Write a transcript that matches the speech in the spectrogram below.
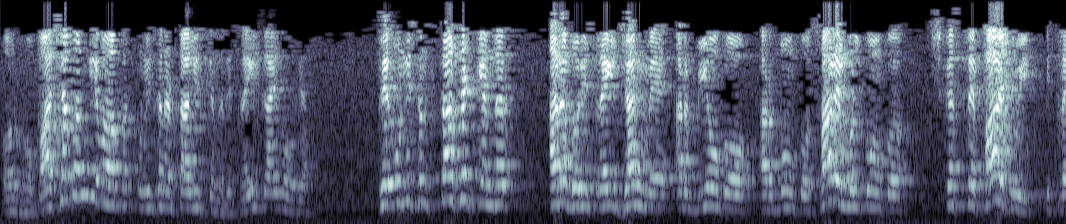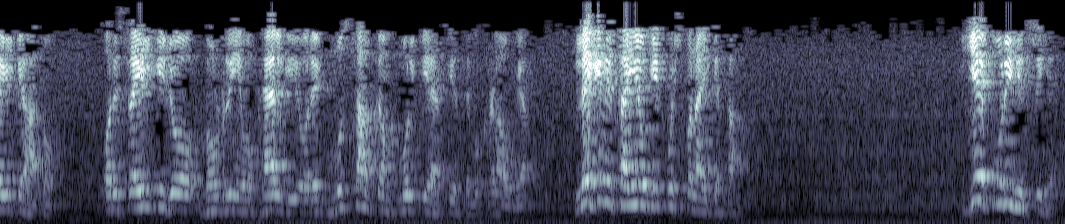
اور وہ بادشاہ بن گئے وہاں پر۔ انیس سو اڑتالیس کے اندر اسرائیل قائم ہو گیا۔ پھر انیس سو ستاسٹھ کے اندر عرب اور اسرائیل جنگ میں عربیوں کو، عربوں کو، سارے ملکوں کو شکست فاش ہوئی اسرائیل کے ہاتھوں۔ اور اسرائیل کی جو باؤنڈری ہے وہ پھیل گئی اور ایک مستحکم ملک کی حیثیت سے وہ کھڑا ہو گیا۔ لیکن عیسائیوں کی پشت پنائی کے ساتھ یہ پوری ہسٹری ہے۔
